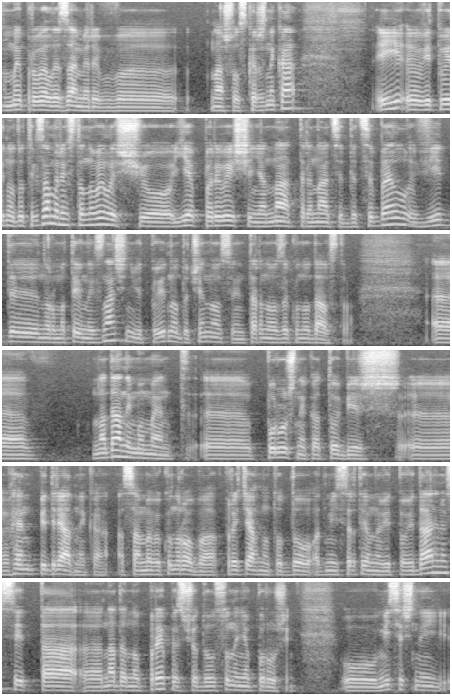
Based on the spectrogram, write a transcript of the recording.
ми провели заміри в е, нашого скаржника. І е, відповідно до тих замірів встановили, що є перевищення на 13 дБ від е, нормативних значень відповідно до чинного санітарного законодавства. На даний момент порушника, тобі ж генпідрядника, а саме виконроба, притягнуто до адміністративної відповідальності та надано припис щодо усунення порушень у місячний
